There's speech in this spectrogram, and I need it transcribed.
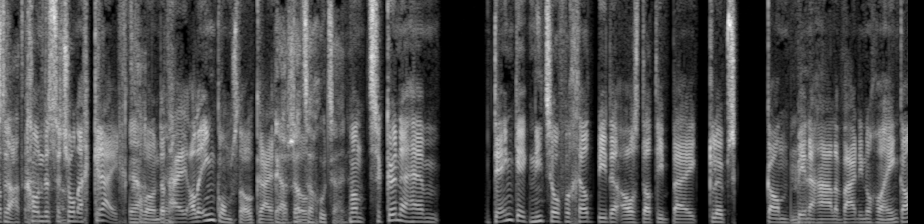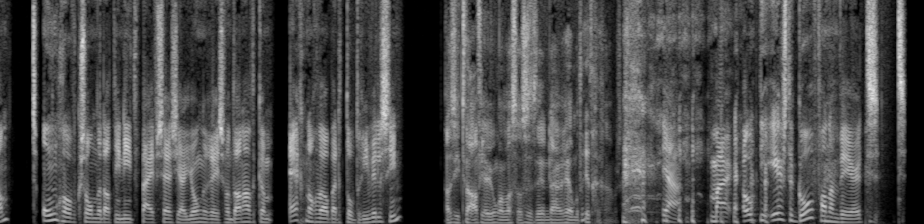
straat. gewoon de station echt krijgt? Ja, gewoon, dat ja. hij alle inkomsten ook krijgt Ja, of zo. dat zou goed zijn. Want ze kunnen hem, denk ik, niet zoveel geld bieden als dat hij bij clubs kan Nee. binnenhalen waar hij nog wel heen kan. Het is ongelooflijk zonde dat hij niet 5, 6 jaar jonger is. Want dan had ik hem echt nog wel bij de top 3 willen zien. Als hij 12 jaar jonger was, was het naar Real Madrid gegaan. Ja, maar ook die eerste goal van hem weer. Het is, het is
